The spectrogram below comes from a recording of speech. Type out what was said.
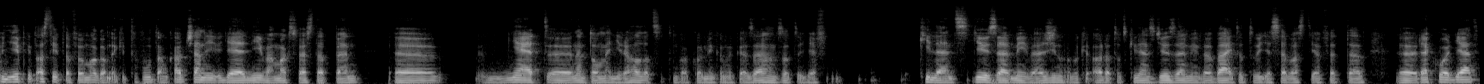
egyébként azt írtam fel magamnak itt a futam kapcsán, hogy ugye nyilván Max Verstappen nyert, nem tudom mennyire hallatszottunk akkor még, amikor ez elhangzott, ugye 9 győzelmével, Zsinónak aratott 9 győzelmével beállított ugye Sebastian Fettel rekordját,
